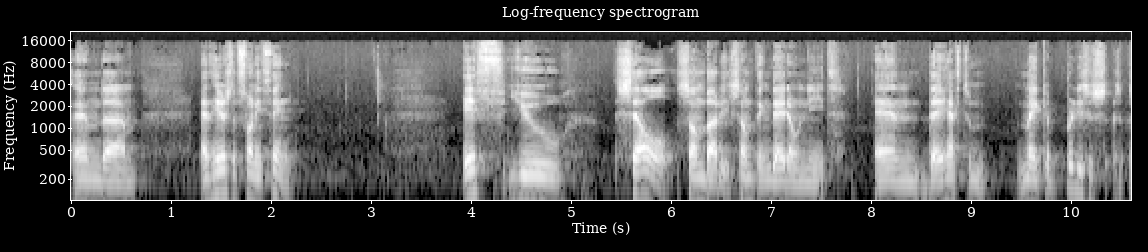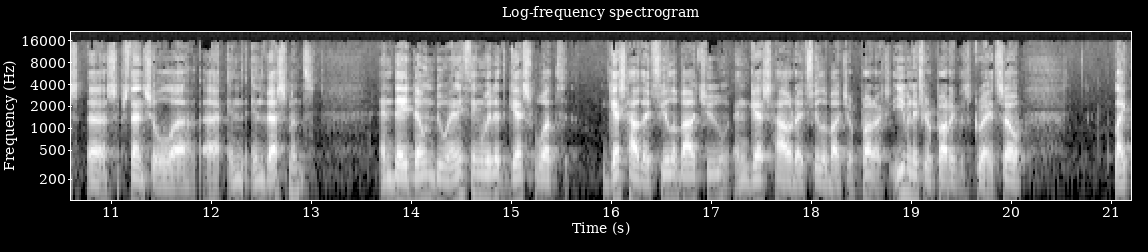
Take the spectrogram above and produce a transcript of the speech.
And um, and here's the funny thing: if you sell somebody something they don't need and they have to make a pretty su- uh, substantial uh, uh, in- investment and they don't do anything with it guess what? Guess how they feel about you and guess how they feel about your products even if your product is great. So like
